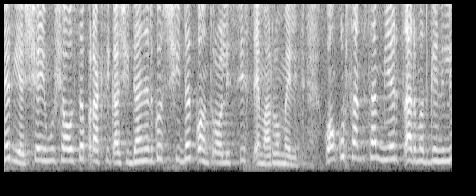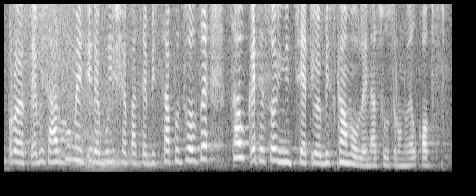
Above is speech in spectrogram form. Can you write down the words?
მერიას შეიმუშაოს და პრაქტიკაში დანერგოს შიდა კონტროლის სისტემა, რომელიც კონკურსანტთა მიერ წარმოქმნილი პროექტების არგუმენტირებული შეფასების საფუძველზე საუკეთესო ინიციატივების გამოვლენას უზრუნველყოფს.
